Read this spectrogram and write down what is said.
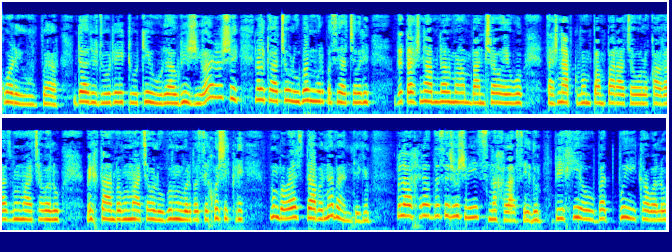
غوړې اوبه دا د ډوډۍ ټوټې او دا وریژې هر شی نلکه اچول اوبه مو ورپسې اچولې د تشناب نل مو هم بند شوی و تشناب کې به مو پمپر اچولو کاغذ به مو اچولو ویښتان به مو اچولو اوبه مو ورپسې خوشې کړې موږ به ویل چې دا به نه بندېږي بالاخره داسې شو چې هیڅ نه خلاصېدو بیخي یو بد بوی کولو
